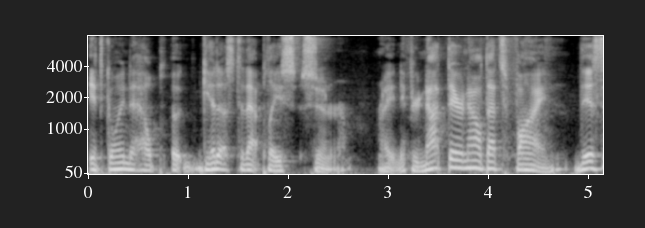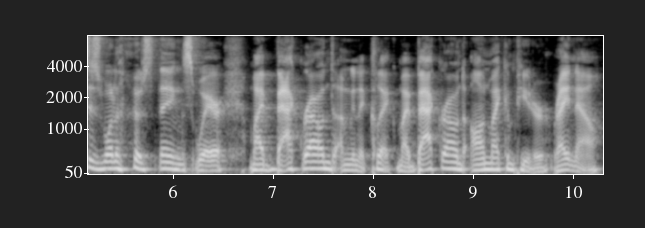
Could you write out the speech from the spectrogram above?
it's going to help uh, get us to that place sooner right? And if you're not there now, that's fine. This is one of those things where my background, I'm going to click my background on my computer right now.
